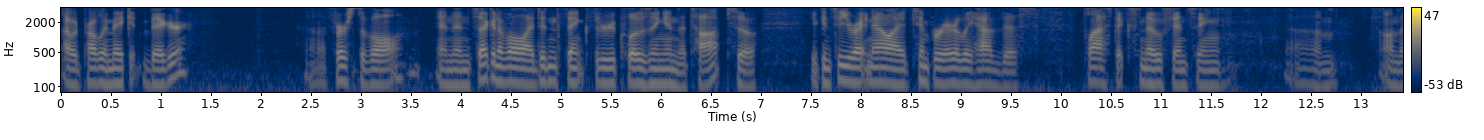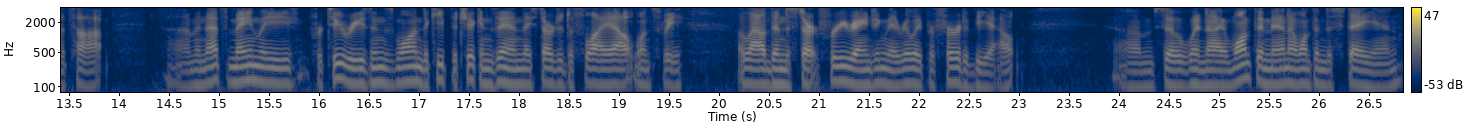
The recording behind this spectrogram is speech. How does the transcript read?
I would probably make it bigger, uh, first of all. And then second of all, I didn't think through closing in the top. So you can see right now I temporarily have this plastic snow fencing um, on the top. Um, and that's mainly for two reasons. One, to keep the chickens in. They started to fly out once we allowed them to start free ranging. They really prefer to be out. Um, so when I want them in, I want them to stay in.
